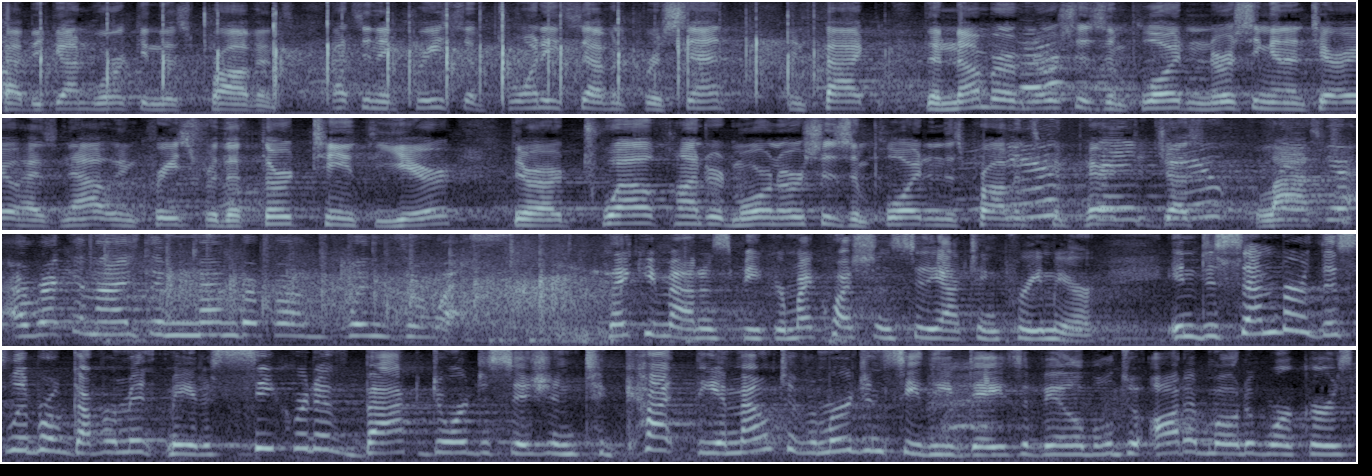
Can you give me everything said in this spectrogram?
have begun work in this province. That's an increase of 27 percent. In fact, the number of nurses employed in nursing in Ontario has now increased for the 13th year. There are 1,200 more nurses employed in this province Thank compared thank to just you, last thank you. I recognize the member from Windsor West. Thank you, Madam Speaker. My question is to the acting premier. In December, this Liberal government made a secretive backdoor decision to cut the amount of emergency leave days available to automotive workers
